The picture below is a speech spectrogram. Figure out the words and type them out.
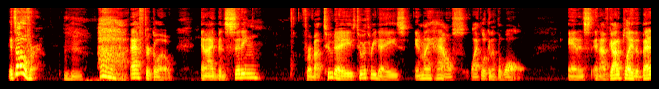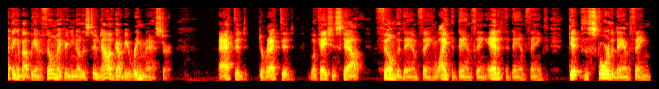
it's over. Mm-hmm. Afterglow. And I've been sitting for about two days, two or three days in my house, like looking at the wall. And it's, and I've got to play the bad thing about being a filmmaker, and you know this too. Now I've got to be ringmaster, acted, directed, location scout, film the damn thing, light the damn thing, edit the damn thing, get the score the damn thing,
